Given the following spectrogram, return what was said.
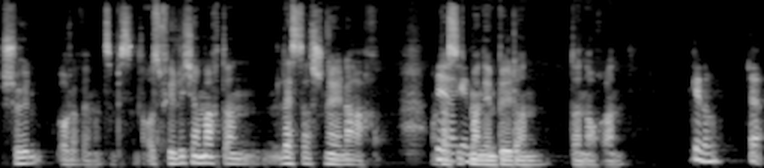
schön oder wenn man es ein bisschen ausführlicher macht, dann lässt das schnell nach. Und ja, das sieht genau. man den Bildern dann auch an. Genau. Ja.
